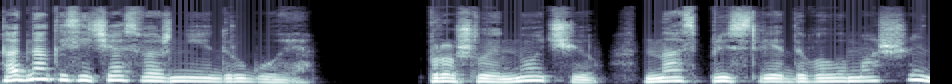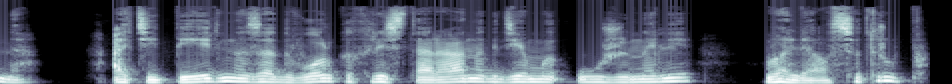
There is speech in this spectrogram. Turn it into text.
Однако сейчас важнее другое. Прошлой ночью нас преследовала машина, а теперь на задворках ресторана, где мы ужинали, валялся труп.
